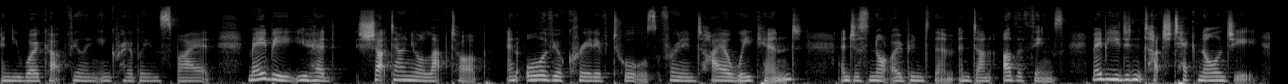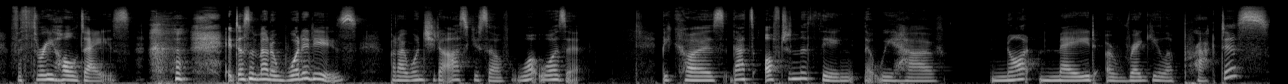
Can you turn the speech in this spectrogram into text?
and you woke up feeling incredibly inspired. Maybe you had shut down your laptop and all of your creative tools for an entire weekend and just not opened them and done other things. Maybe you didn't touch technology for three whole days. it doesn't matter what it is, but I want you to ask yourself, what was it? Because that's often the thing that we have not made a regular practice.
